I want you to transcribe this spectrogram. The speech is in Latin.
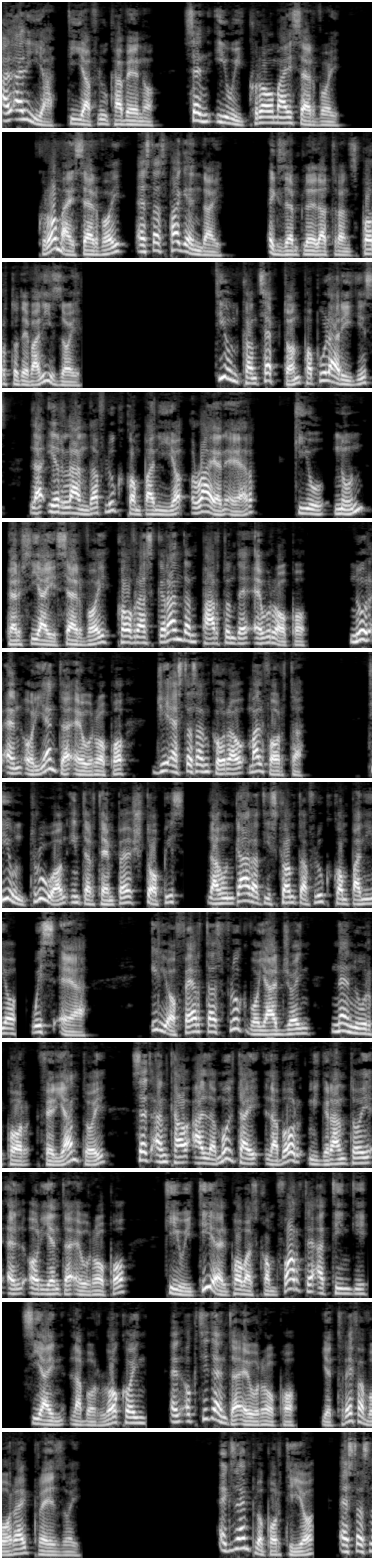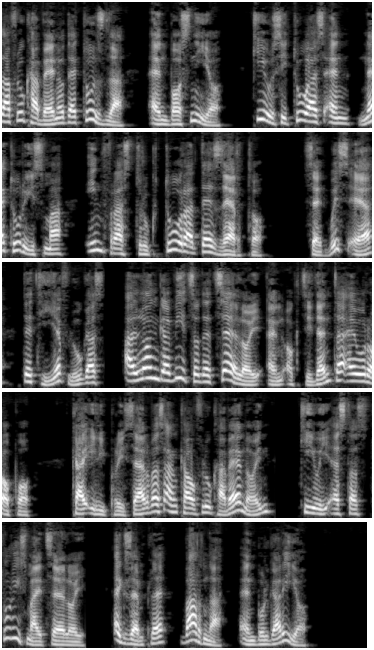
al alia tia flughaveno, sen iui cromae servoi. Cromae servoi estas pagendai, exemple la transporto de valizoi. Tiun concepton popularigis la Irlanda flugcompanio Ryanair, kiu nun per siai servoi covras grandan parton de Europo. Nur en orienta Europo gi estas ancorau malforta. Tiun truon intertempe stopis la hungara disconta flugcompanio Wis Air. Ili ofertas flug voyagioin ne nur por feriantoi, sed ancao alla multai labor migrantoi el orienta Europo, kiui tiel povas comforte atingi siain laborlocoin en occidenta Europo, je tre favorai presoi. Exemplo por tio estas la flughaveno de Tuzla en Bosnio, kiu situas en neturisma infrastructura deserto, sed Wizz Air de tie flugas al longa vizo de celoi en occidenta Europo, cae ili priservas ancao flughavenoin, kiui estas turismae celoi, exemple Varna en Bulgario.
